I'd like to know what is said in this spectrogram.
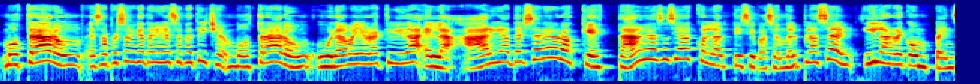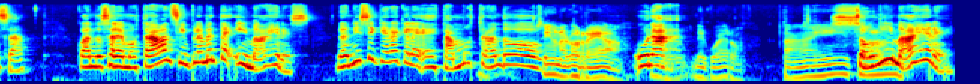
mostraron, esas personas que tenían ese fetiche, mostraron una mayor actividad en las áreas del cerebro que están asociadas con la anticipación del placer y la recompensa cuando se le mostraban simplemente imágenes. No es ni siquiera que le están mostrando. Sí, una correa. Una. De, cuero. Están ahí. Son imágenes.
